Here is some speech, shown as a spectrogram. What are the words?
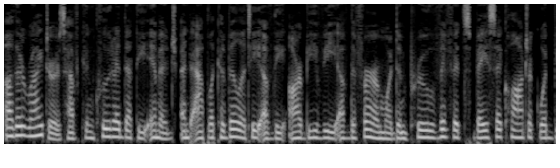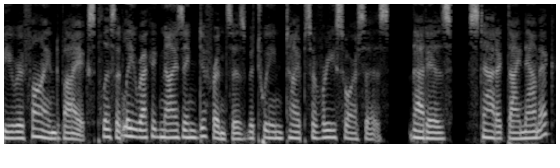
Other writers have concluded that the image and applicability of the RBV of the firm would improve if its basic logic would be refined by explicitly recognizing differences between types of resources, that is, static dynamic,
